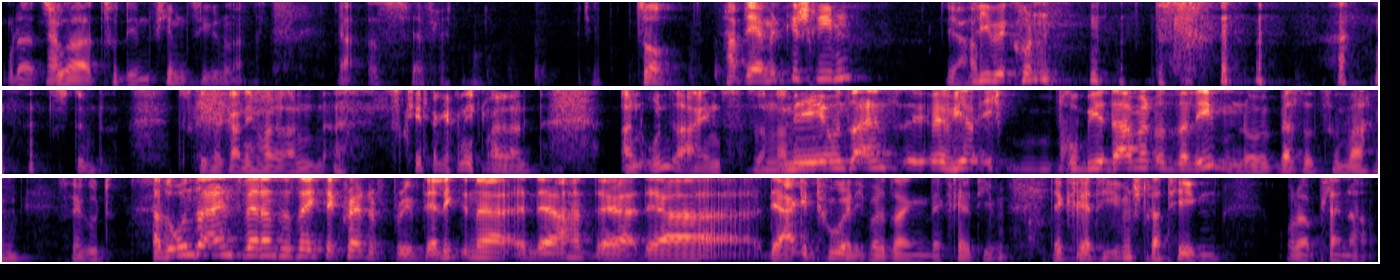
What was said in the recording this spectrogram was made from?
oder zur, zu den Firmenzielen oder alles. Ja, das wäre vielleicht noch. So, habt ihr ja mitgeschrieben, Ja, liebe Kunden? das stimmt. Das geht ja gar nicht mal an, äh, das geht ja gar nicht mal an, an unser Eins, sondern Nee, unser eins, äh, wir, ich probiere damit unser Leben nur besser zu machen. sehr gut. Also unser eins wäre dann tatsächlich der Creative Brief. Der liegt in der, in der Hand der, der, der Agenturen, ich wollte sagen der Kreativen, der kreativen Strategen oder Planner.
